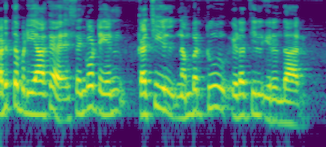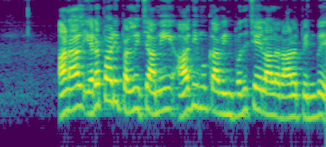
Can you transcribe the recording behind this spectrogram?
அடுத்தபடியாக செங்கோட்டையன் கட்சியில் நம்பர் டூ இடத்தில் இருந்தார். ஆனால் எடப்பாடி பழனிசாமி அதிமுகவின் பொதுச் செயலாளர் ஆன பின்பு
